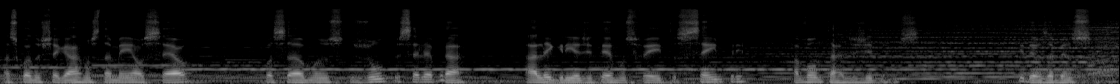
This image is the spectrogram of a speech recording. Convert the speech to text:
mas quando chegarmos também ao céu, possamos juntos celebrar a alegria de termos feito sempre a vontade de Deus. Que Deus abençoe.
